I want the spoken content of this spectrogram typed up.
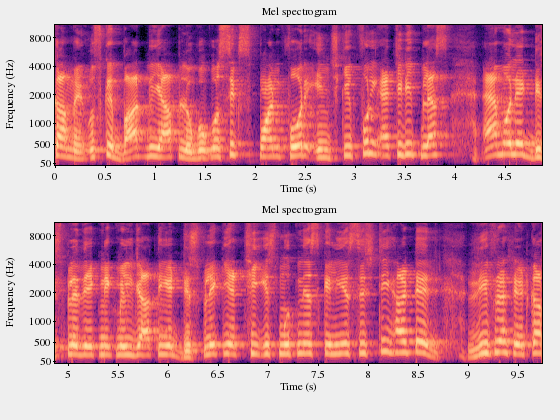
कम है। उसके बाद भी आप लोगों को सिक्स पॉइंट फोर इंच की full H D plus AMOLED display देखने को मिल जाती है। डिस्प्ले की अच्छी स्मूथनेस के लिए सिक्सटी हर्टेज रिफ्रेश रेट का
